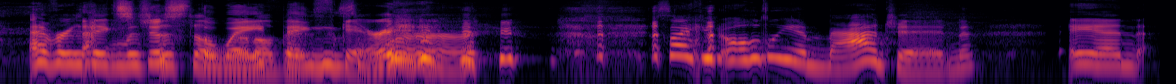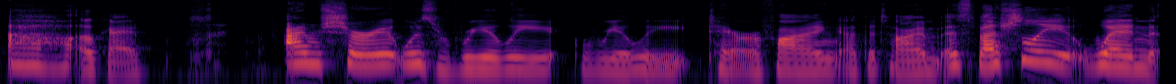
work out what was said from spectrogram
Everything was just just, the a way little bit things scary. were. so I can only imagine. And oh, okay. I'm sure it was really, really terrifying at the time, especially when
